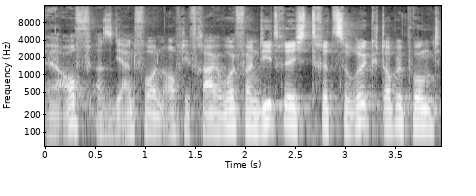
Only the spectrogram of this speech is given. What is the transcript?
äh, auf, also die Antworten auf die Frage, Wolfgang Dietrich tritt zurück, Doppelpunkt,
